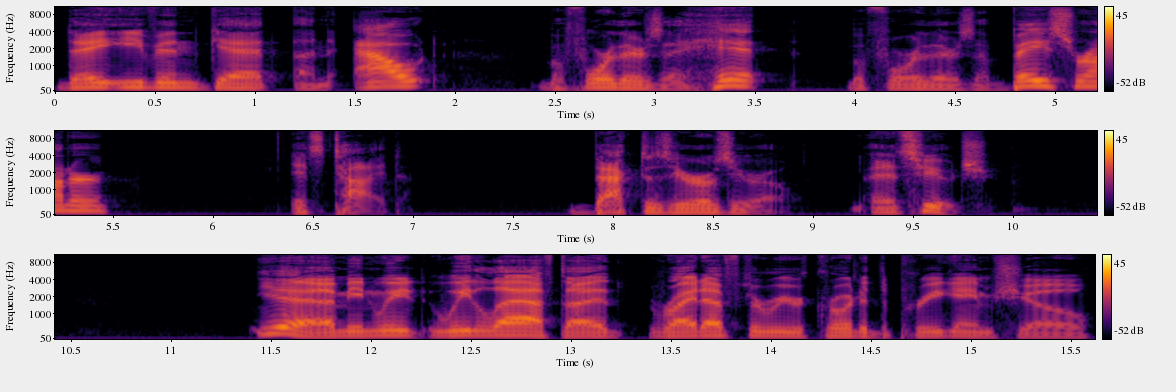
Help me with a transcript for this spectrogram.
they even get an out, before there's a hit, before there's a base runner, it's tied. Back to zero zero. And it's huge. Yeah, I mean we we laughed. I right after we recorded the pregame show,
